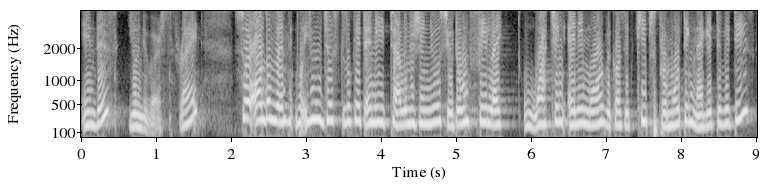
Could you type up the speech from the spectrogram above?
in this universe, right? So although when you just look at any television news, you don't feel like watching anymore because it keeps promoting negativities.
